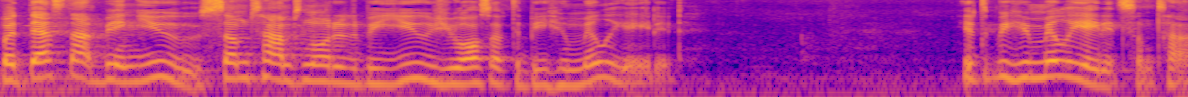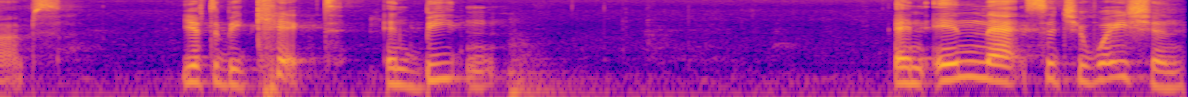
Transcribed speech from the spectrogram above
But that's not being used. Sometimes, in order to be used, you also have to be humiliated. You have to be humiliated sometimes. You have to be kicked and beaten. And in that situation,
